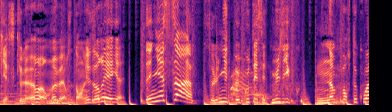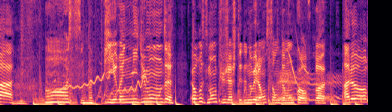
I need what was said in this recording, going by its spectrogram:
Qu'est-ce que l'horreur me verse dans les oreilles? Daignez ça Seul nid peut écouter cette musique. N'importe quoi. Oh, c'est ma pire ennemie du monde. Heureusement que j'ai acheté de nouvelles enceintes dans mon coffre. Alors,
